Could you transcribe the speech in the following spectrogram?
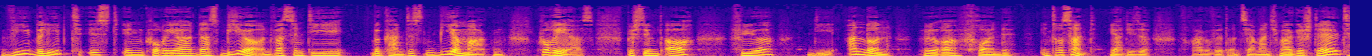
Wie beliebt ist in Korea das Bier und was sind die bekanntesten Biermarken Koreas? Bestimmt auch für die anderen Hörer, Freunde interessant? Ja, diese Frage wird uns ja manchmal gestellt.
